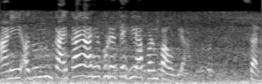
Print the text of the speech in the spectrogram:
आणि अजून काय काय आहे पुढे तेही आपण पाहूया. चला.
